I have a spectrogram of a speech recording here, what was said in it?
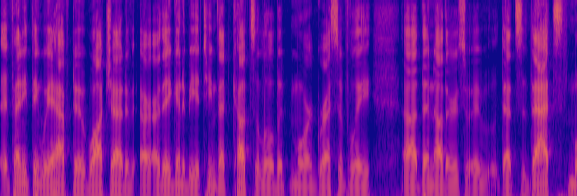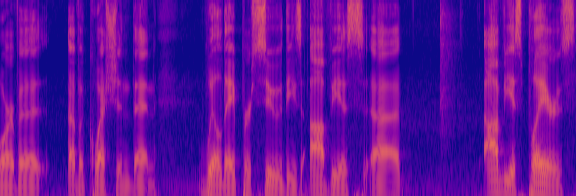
if anything, we have to watch out. Are, are they going to be a team that cuts a little bit more aggressively uh, than others? Uh, that's that's more of a of a question than will they pursue these obvious uh, obvious players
